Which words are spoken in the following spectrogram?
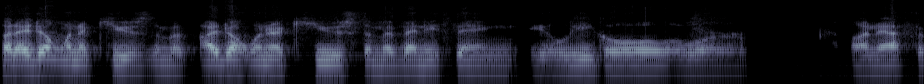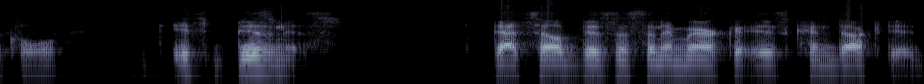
but I don't want to accuse them of I don't want to accuse them of anything illegal or unethical. It's business. That's how business in America is conducted.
